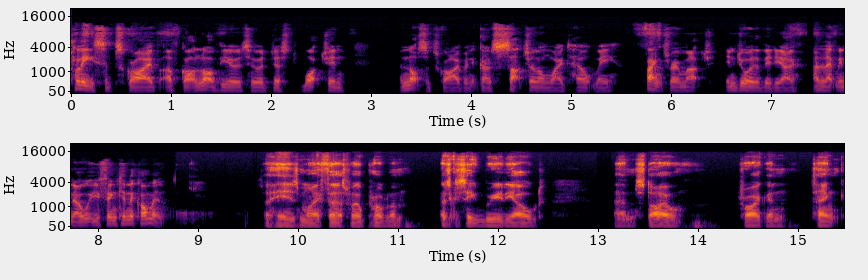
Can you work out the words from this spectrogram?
please subscribe. I've got a lot of viewers who are just watching and not subscribing. It goes such a long way to help me. Thanks very much. Enjoy the video and let me know what you think in the comments. So here's my first world problem. As you can see, really old um, style Trigon tank.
